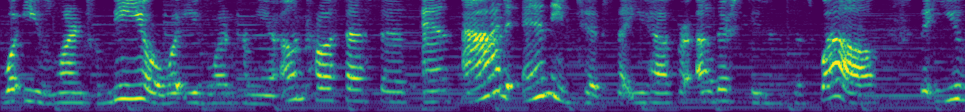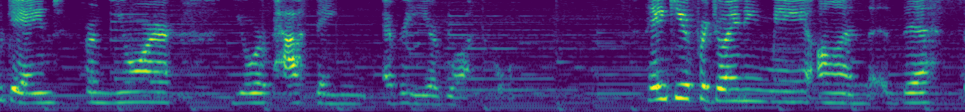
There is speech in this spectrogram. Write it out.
what you've learned from me or what you've learned from your own processes, and add any tips that you have for other students as well that you've gained from your your passing every year of law school. Thank you for joining me on this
